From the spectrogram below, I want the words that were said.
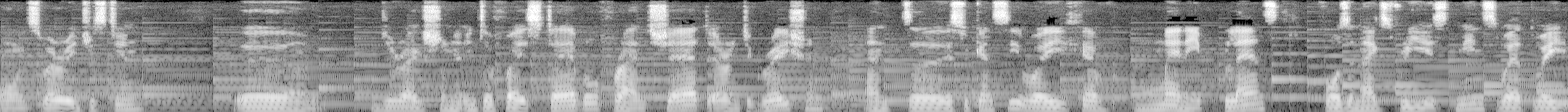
oh it's very interesting, uh, direction interface table, friend chat, error integration, and uh, as you can see we have many plans for the next three years. It means that we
